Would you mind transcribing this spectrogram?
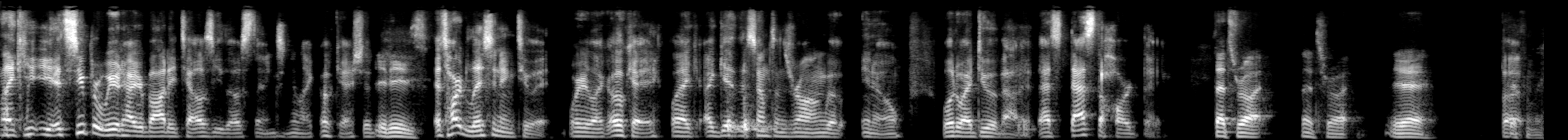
Like you, you- it's super weird how your body tells you those things, and you're like, okay, I should. it is. It's hard listening to it, where you're like, okay, like I get that something's wrong, but you know, what do I do about it? That's that's the hard thing. That's right. That's right. Yeah, But definitely.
